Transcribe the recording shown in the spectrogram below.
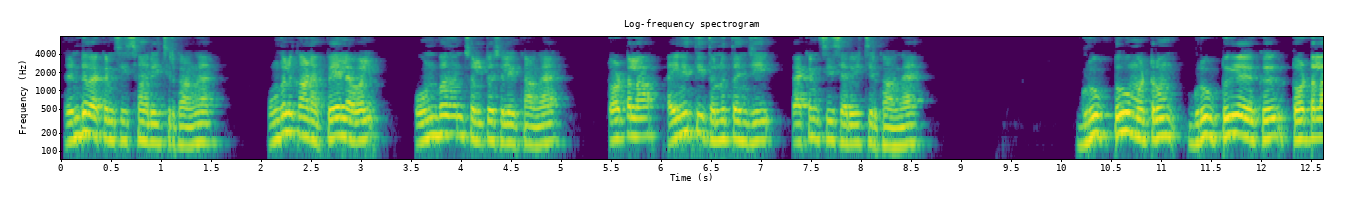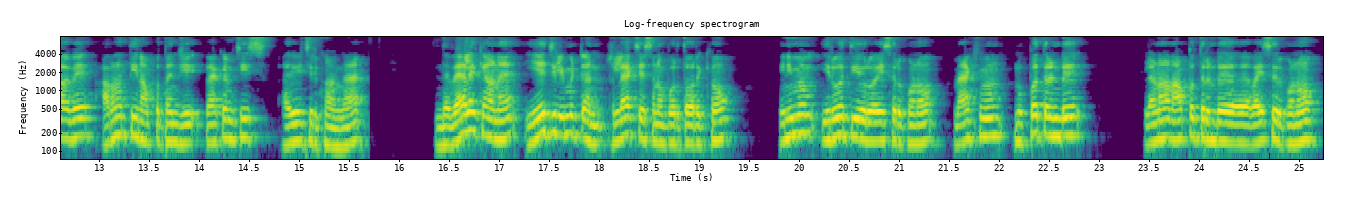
ரெண்டு வேக்கன்சிஸும் அறிவிச்சிருக்காங்க உங்களுக்கான பே லெவல் ஒன்பதுன்னு சொல்லிட்டு சொல்லியிருக்காங்க. டோட்டலாக ஐநூற்றி தொண்ணூத்தஞ்சு வேக்கன்சிஸ் அறிவிச்சிருக்காங்க. குரூப் டூ மற்றும் குரூப் டூ ஏக்கு டோட்டலாகவே அறநூற்றி நாற்பத்தஞ்சு வேக்கன்சிஸ் அறிவிச்சிருக்காங்க. இந்த வேலைக்கான ஏஜ் லிமிட் அண்ட் ரிலாக்ஸேஷனை பொறுத்த வரைக்கும் மினிமம் இருபத்தி ஒரு வயசு இருக்கணும். மேக்ஸிமம் முப்பத்திரெண்டு இல்லைனா நாற்பத்தி ரெண்டு வயசு இருக்கணும்.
